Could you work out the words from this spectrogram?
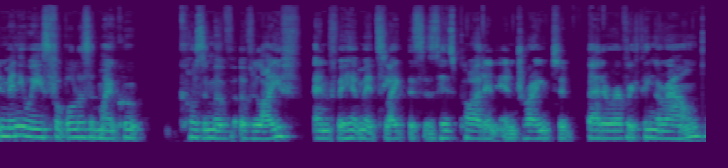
in many ways, football is a microcosm of, of life. And for him, it's like this is his part in, in trying to better everything around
